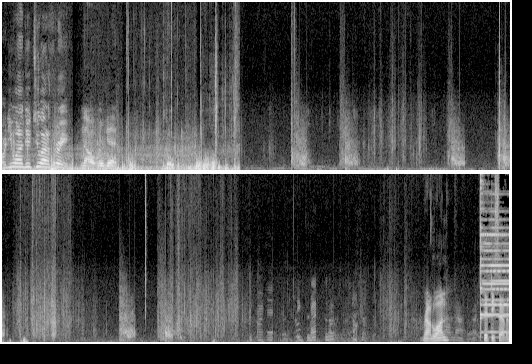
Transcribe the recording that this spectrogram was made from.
Or do you want to do two out of three? No, we're good. Round one, 57.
